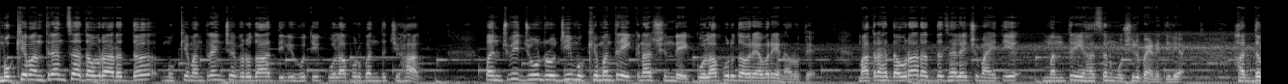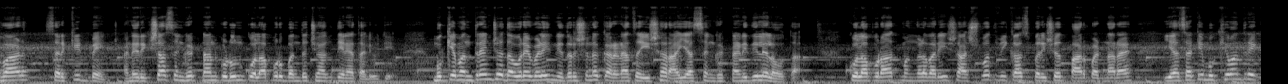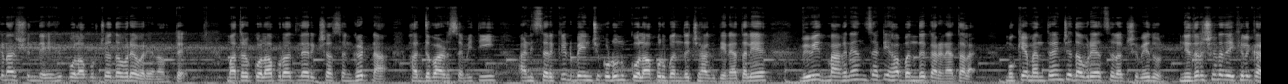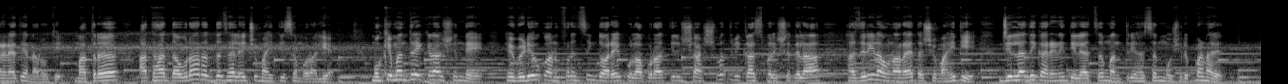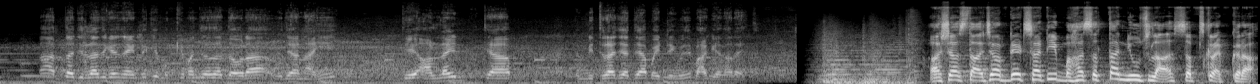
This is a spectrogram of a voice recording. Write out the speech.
मुख्यमंत्र्यांचा दौरा रद्द मुख्यमंत्र्यांच्या विरोधात दिली होती कोल्हापूर बंदची हाक पंचवीस जून रोजी मुख्यमंत्री एकनाथ शिंदे कोल्हापूर दौऱ्यावर येणार होते. मात्र हा दौरा रद्द झाल्याची माहिती मंत्री हसन मुश्रीफ यांनी दिली आहे. हद्दवाढ सर्किट बेंच आणि रिक्षा संघटनांकडून कोल्हापूर बंदची हाक देण्यात आली होती. मुख्यमंत्र्यांच्या दौऱ्यावेळी निदर्शनं करण्याचा इशारा या संघटनांनी दिलेला होता. कोल्हापुरात मंगळवारी शाश्वत विकास परिषद पार पडणार आहे. यासाठी मुख्यमंत्री एकनाथ शिंदे हे कोल्हापूरच्या दौऱ्यावर येणार होते. मात्र कोल्हापुरातल्या रिक्षा संघटना हद्दवाढ समिती आणि सर्किट बेंचकडून कोल्हापूर बंदची हाक देण्यात आली आहे. विविध मागण्यांसाठी हा बंद करण्यात आला मुख्यमंत्र्यांच्या दौऱ्याचं लक्ष वेधून निदर्शनं देखील करण्यात येणार होती. मात्र आता हा दौरा रद्द झाल्याची माहिती समोर आली आहे. मुख्यमंत्री एकनाथ शिंदे हे व्हिडिओ कॉन्फरन्सिंगद्वारे कोल्हापुरातील शाश्वत विकास परिषदेला हजेरी लावणार आहेत अशी माहिती जिल्हाधिकाऱ्यांनी दिल्याचं मंत्री हसन मुश्रीफ म्हणाले. आता जिल्हाधिकारी सांगितलं की मुख्यमंत्र्यांचा दौरा उद्या नाही. ते ऑनलाईन त्या मित्राच्या त्या बैठकीमध्ये भाग घेणार आहेत. अशाच ताज्या अपडेटसाठी महासत्ता न्यूजला सबस्क्राईब करा.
